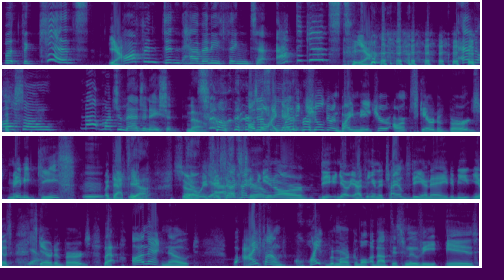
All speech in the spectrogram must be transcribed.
But the kids Yeah. often didn't have anything to act against. yeah and also not much imagination. No. So they're also just I, I think children by nature aren't scared of birds maybe geese mm. but that's it Yeah. so Yeah. it's, Yeah, it's not kind true. of in our you know i think in a child's dna to be you know Yeah. scared of birds but on that note what i found quite remarkable about this movie is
